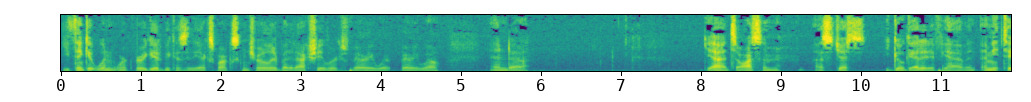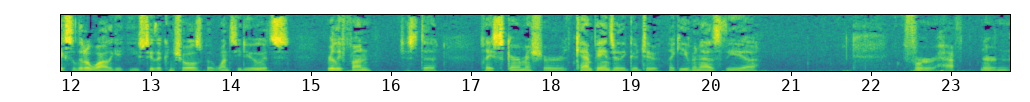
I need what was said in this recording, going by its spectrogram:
you think it wouldn't work very good because of the Xbox controller, but it actually works very very well, and uh, yeah, it's awesome. I suggest you go get it if you haven't. I mean, it takes a little while to get used to the controls, but once you do, it's really fun just to play skirmish or campaign's really good too. Like even as the uh, for half or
